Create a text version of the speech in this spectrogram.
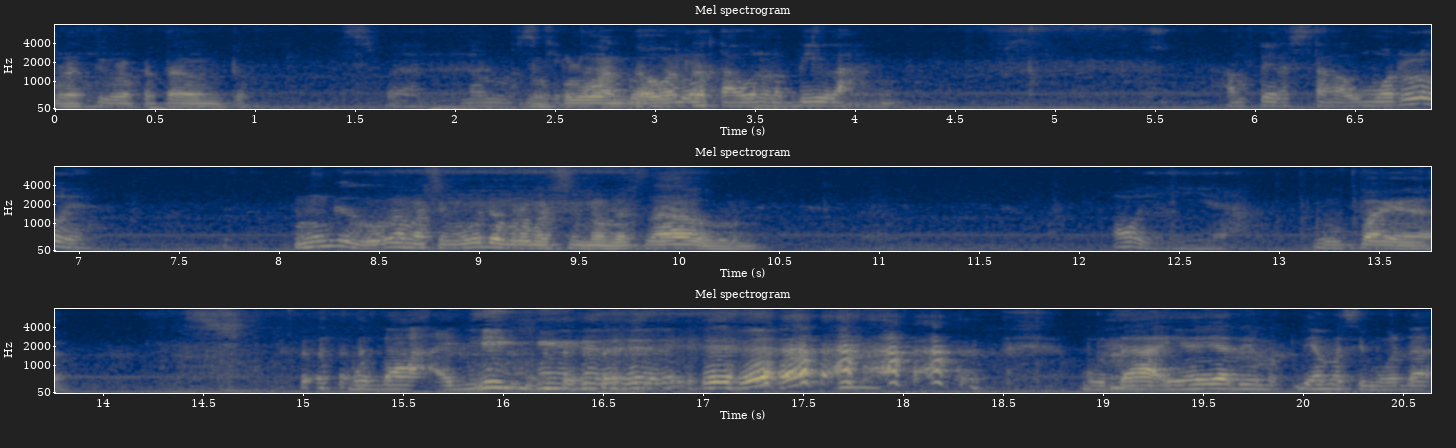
berarti berapa tahun tuh? Sembilan enam 20-an tahun lah. tahun lebih lah. Hampir setengah umur lu ya? Enggak gue kan masih muda baru masih 19 tahun. Oh iya. Lupa ya muda anjing. Muda iya ya dia, dia masih muda.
